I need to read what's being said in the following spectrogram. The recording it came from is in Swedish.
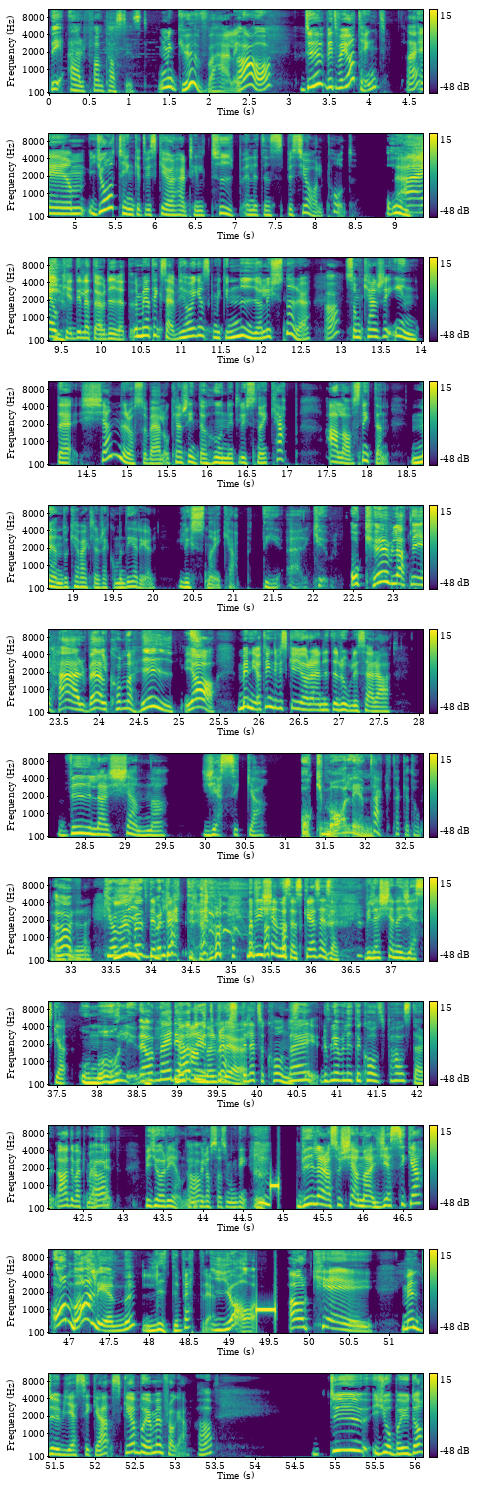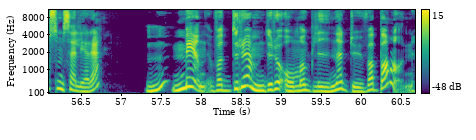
Det är fantastiskt. Men gud vad härligt. Ja. Du, vet du vad jag har tänkt? Ehm, jag tänker att vi ska göra det här till typ en liten specialpodd. Nej, okej, det är lätt överdrivet. Men jag tänker så här, vi har ju ganska mycket nya lyssnare Ja. som kanske inte känner oss så väl och kanske inte har hunnit lyssna i kapp alla avsnitten. Men då kan jag verkligen rekommendera er, lyssna i kapp. Det är kul. Och kul att ni är här! Välkomna hit! Ja, men jag tänkte vi ska göra en liten rolig så här, vi lär känna Jessica Och Malin. Tack, tack att du Ja, hoppade in på den där. ja, men- Lite men- bättre. men det kändes så här, ska jag säga så här, vill jag känna Jessica och Malin? Ja, nej, det Med hade du annan inte kunnat röst, det lät så konstigt. Nej, det blev en liten konstpaus där. Ja, det varit märkligt. Vi gör det igen, vi, Ja. vi låtsas som ingenting. Vi lär alltså känna Jessica Och Malin! lite bättre. Ja! Okej, men du Jessica, ska jag börja med en fråga? ja. Du jobbar ju idag som säljare. Mm. Men vad drömde du om att bli när du var barn?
